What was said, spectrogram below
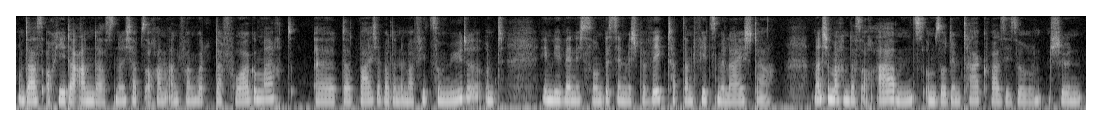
Und da ist auch jeder anders. Ne? Ich habe es auch am Anfang davor gemacht. Äh, da war ich aber dann immer viel zu müde und irgendwie, wenn ich so ein bisschen mich bewegt habe, dann fiel es mir leichter. Manche machen das auch abends, um so dem Tag quasi so einen schönen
